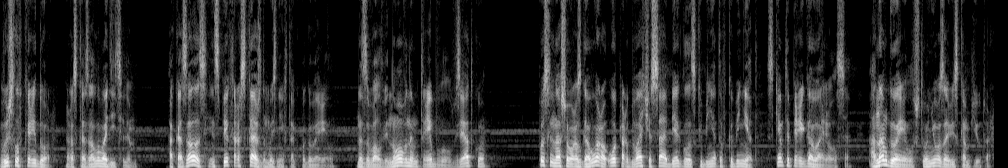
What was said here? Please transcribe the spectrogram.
Вышла в коридор, рассказала водителям. Оказалось, инспектор с каждым из них так поговорил. Называл виновным, требовал взятку. После нашего разговора опер два часа бегал из кабинета в кабинет, с кем-то переговаривался. А нам говорил, что у него завис компьютер.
